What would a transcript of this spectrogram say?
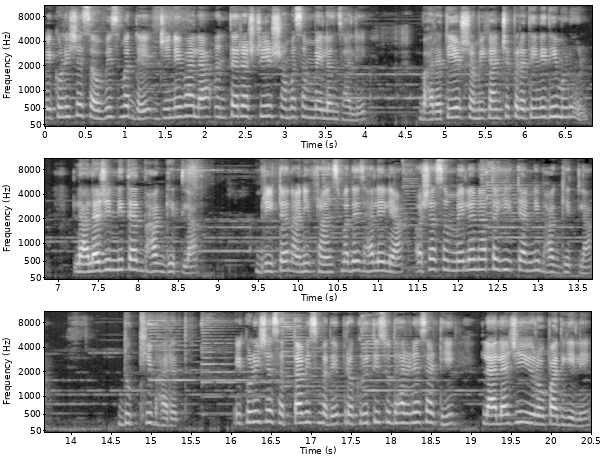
एकोणीसशे सव्वीसमध्ये जिनेव्हाला आंतरराष्ट्रीय श्रमसंमेलन झाले. भारतीय श्रमिकांचे प्रतिनिधी म्हणून लालाजींनी त्यात भाग घेतला. ब्रिटन आणि फ्रान्समध्ये झालेल्या अशा संमेलनातही त्यांनी भाग घेतला. दुःखी भारत. एकोणीसशे सत्तावीसमध्ये प्रकृती सुधारण्यासाठी लालाजी युरोपात गेले.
